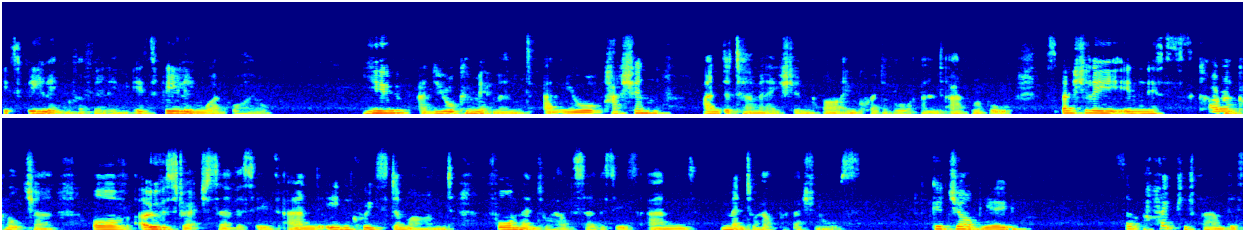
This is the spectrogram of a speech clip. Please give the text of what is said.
is feeling fulfilling, it's feeling worthwhile. You and your commitment and your passion and determination are incredible and admirable, especially in this current culture of overstretched services and increased demand for mental health services and mental health professionals. Good job, you. So I hope you found this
